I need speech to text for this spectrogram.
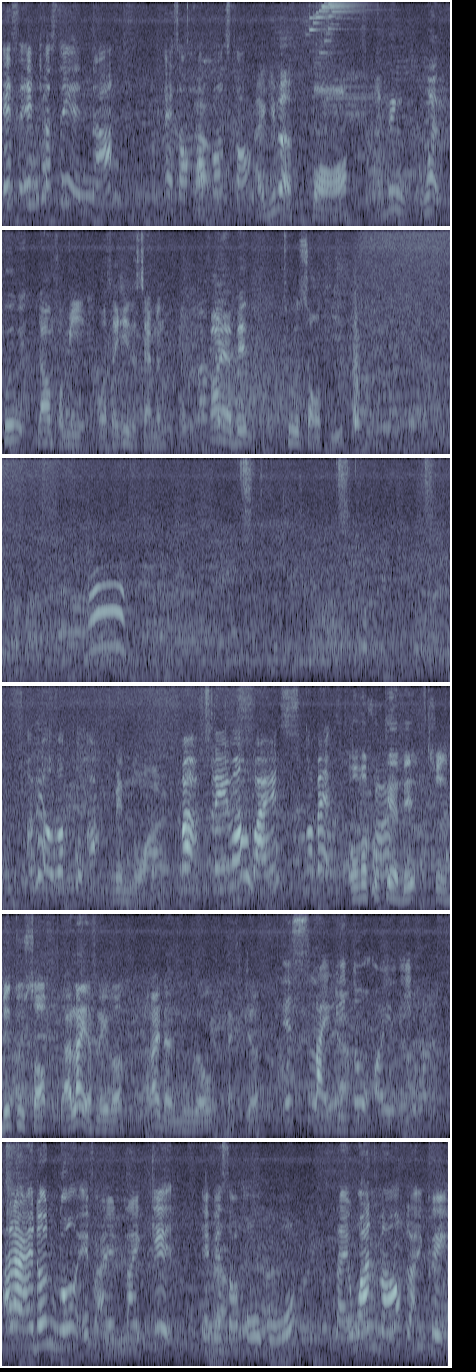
It's interesting enough as a hawker yeah. stall? I give it a 4. I think what pulled it down for me was actually the salmon. I found it a bit too salty. Ah. A bit overcooked. Ah. A bit noir. But flavour-wise, not bad. Overcooked it a bit, so it's a bit too soft. But I like the flavour. I like the noodle texture. It's slightly yeah. too oily. I, I don't know if I like it if yeah. it's a whole bowl. Like one mouth, like great.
